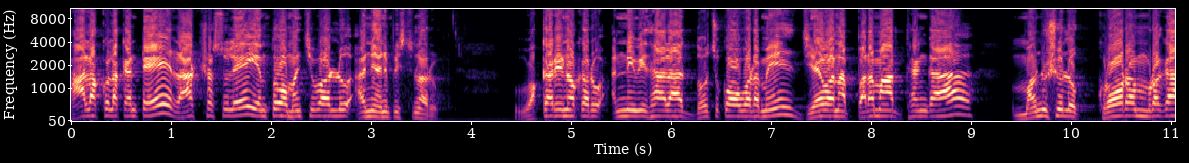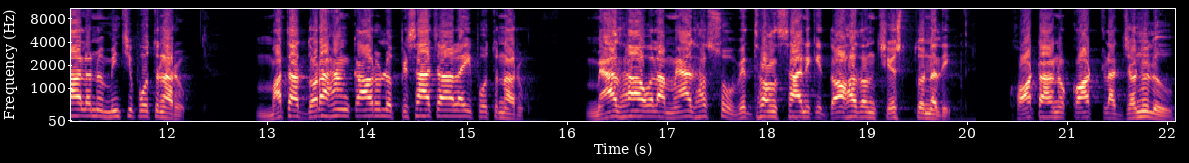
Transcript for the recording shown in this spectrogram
పాలకుల కంటే రాక్షసులే ఎంతో మంచివాళ్ళు అని అనిపిస్తున్నారు. ఒకరినొకరు అన్ని విధాలా దోచుకోవడమే జీవన పరమార్థంగా మనుషులు క్రూర మృగాలను మించిపోతున్నారు. మత దురహంకారులు పిశాచాలైపోతున్నారు. మేధావుల మేధస్సు విధ్వంసానికి దోహదం చేస్తున్నది. కోటాను కోట్ల జనులు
